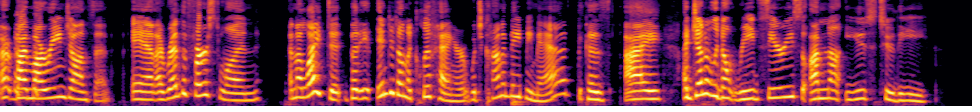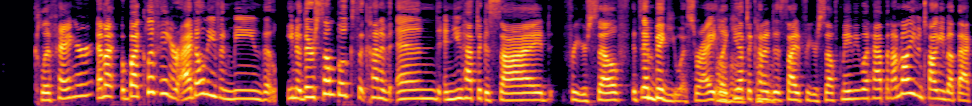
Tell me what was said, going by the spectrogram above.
Uh, by Maureen Johnson. And I read the first one and I liked it, but it ended on a cliffhanger, which kind of made me mad because I I generally don't read series, so I'm not used to the cliffhanger. And I by cliffhanger, I don't even mean that you know, there's some books that kind of end and you have to decide for yourself. It's ambiguous, right? Like you Mhm, have to kind of mhm. decide for yourself maybe what happened. I'm not even talking about that.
